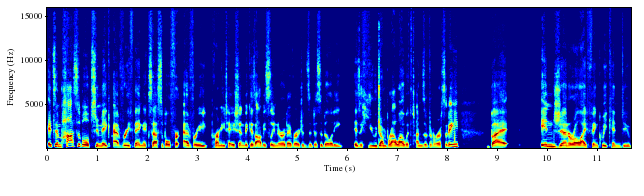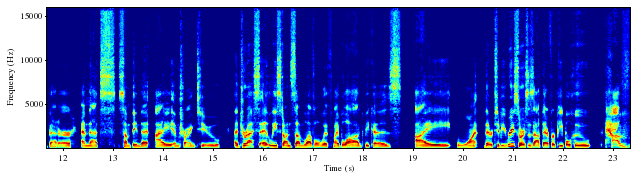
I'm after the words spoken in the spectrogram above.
it's impossible to make everything accessible for every permutation because obviously neurodivergence and disability is a huge umbrella with tons of diversity. But in general, I think we can do better. And that's something that I am trying to address, at least on some level, with my blog because I want there to be resources out there for people who have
